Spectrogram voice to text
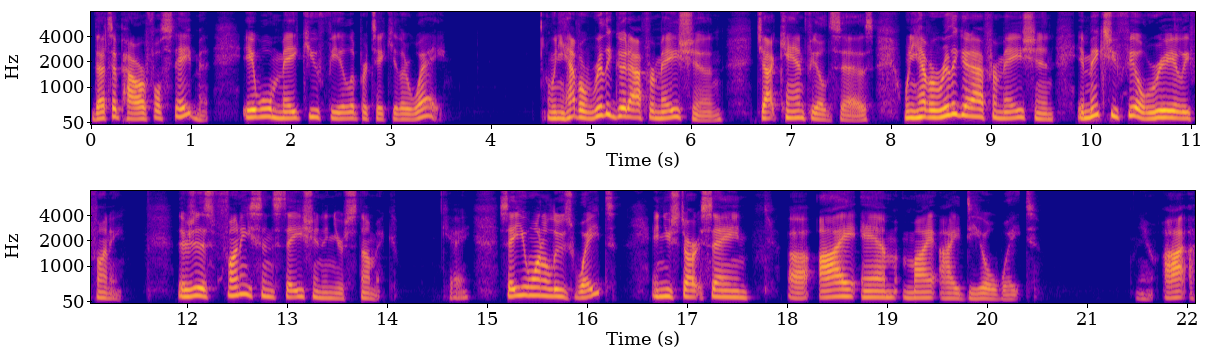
that's a powerful statement. It will make you feel a particular way when you have a really good affirmation, Jack Canfield says, when you have a really good affirmation, it makes you feel really funny. There's this funny sensation in your stomach. Okay. Say you want to lose weight and you start saying, uh, I am my ideal weight. You know, I,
